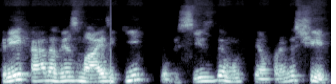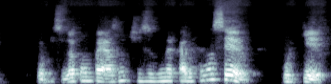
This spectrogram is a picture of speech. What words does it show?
crer cada vez mais que eu preciso ter muito tempo para investir, eu preciso acompanhar as notícias do mercado financeiro. Por quê?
